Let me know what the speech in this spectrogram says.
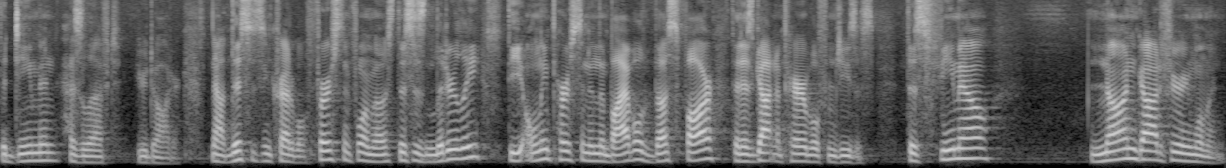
The demon has left your daughter. Now, this is incredible. First and foremost, this is literally the only person in the Bible thus far that has gotten a parable from Jesus. This female, non God fearing woman.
